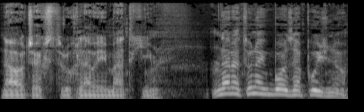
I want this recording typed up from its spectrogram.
na oczach struchlałej matki. Na ratunek było za późno.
